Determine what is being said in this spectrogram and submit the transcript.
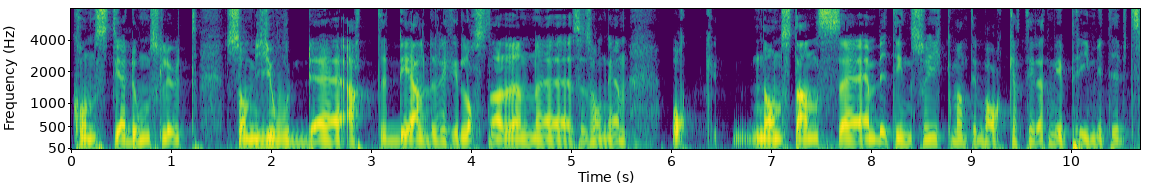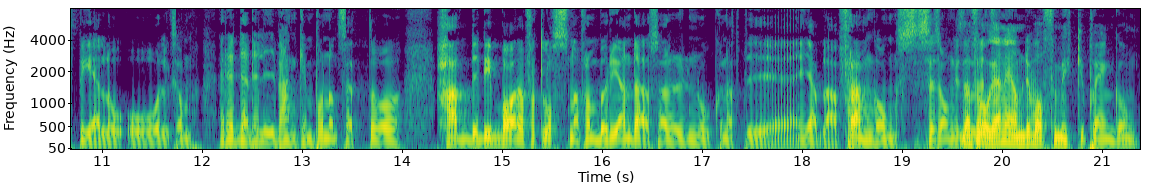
konstiga domslut som gjorde att det aldrig riktigt lossnade den eh, säsongen. Och någonstans eh, en bit in så gick man tillbaka till ett mer primitivt spel och, och liksom räddade livhanken på något sätt. Och hade det bara fått lossna från början där så hade det nog kunnat bli en jävla framgångssäsong Men istället. frågan är om det var för mycket på en gång.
